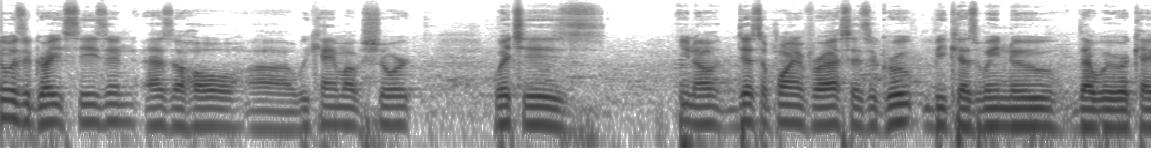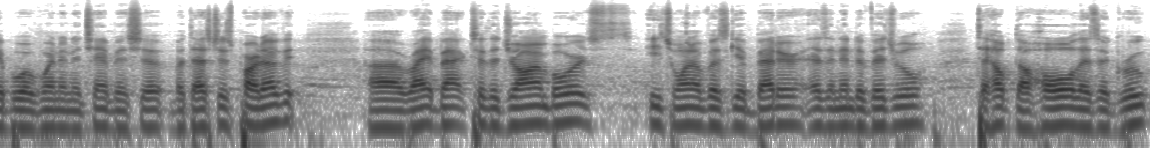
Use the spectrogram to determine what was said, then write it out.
It was a great season as a whole. Uh, we came up short, which is, you know, disappointing for us as a group because we knew that we were capable of winning the championship. But that's just part of it. Uh, right back to the drawing boards. Each one of us get better as an individual to help the whole as a group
